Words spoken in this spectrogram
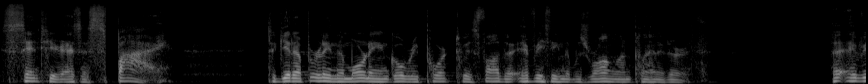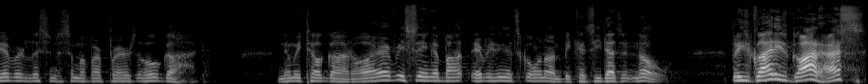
sent here as a spy to get up early in the morning and go report to his father everything that was wrong on planet Earth. Have you ever listened to some of our prayers? Oh, God. And then we tell God oh, everything about everything that's going on because He doesn't know. But He's glad He's got us.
